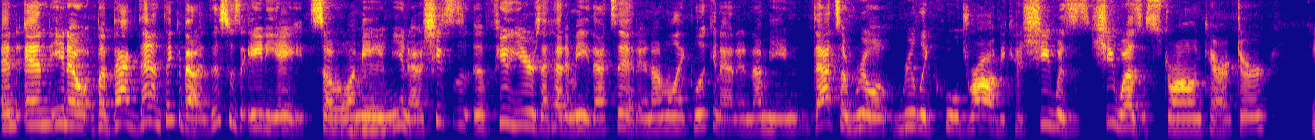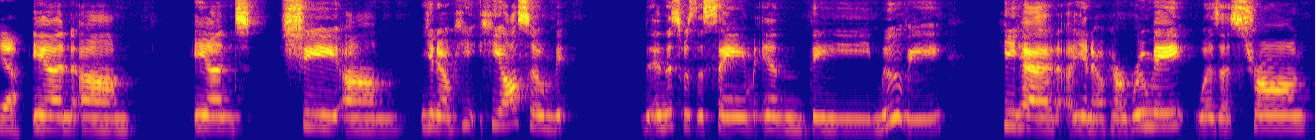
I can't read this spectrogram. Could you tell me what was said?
And and you know, but back then, think about it. This was '88, so I Mhm. mean, you know, she's a few years ahead of me. That's it. And I'm like looking at it, and I mean, that's a real, really cool draw because she was she was a strong character, Yeah, and um, and she, um, you know, he he also, and this was the same in the movie. He had, uh, you know, her roommate was a strong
